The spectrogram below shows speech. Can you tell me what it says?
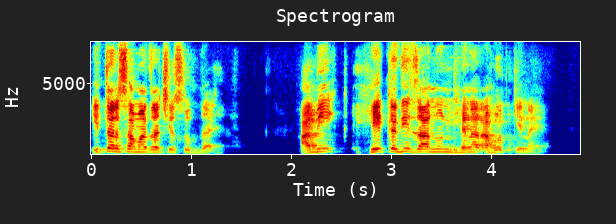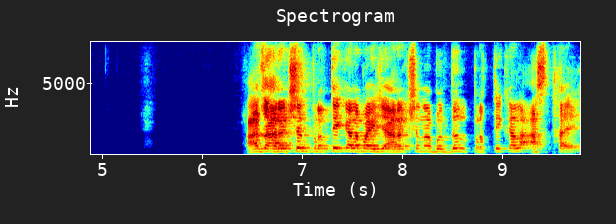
इतर समाजाची सुद्धा आहे. आम्ही हे कधी जाणून घेणार आहोत की नाही? आज आरक्षण प्रत्येकाला पाहिजे. आरक्षणाबद्दल प्रत्येकाला आस्था आहे.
